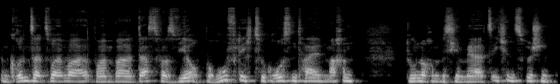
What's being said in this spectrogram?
im Grundsatz wollen wir, wollen wir das, was wir auch beruflich zu großen Teilen machen, Du noch ein bisschen mehr als ich inzwischen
